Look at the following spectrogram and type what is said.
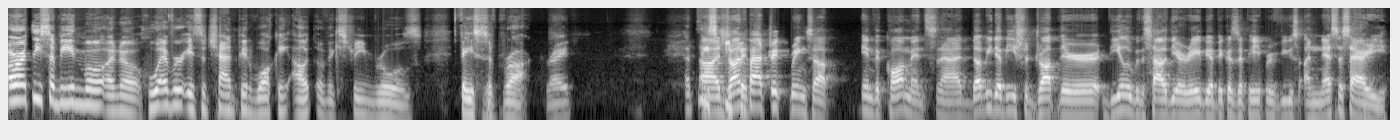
or at least sabihin mo, ano, whoever is the champion walking out of Extreme Rules faces of Brock, right? Uh, John it... Patrick brings up in the comments that WWE should drop their deal with Saudi Arabia because the pay-per-view is unnecessary.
